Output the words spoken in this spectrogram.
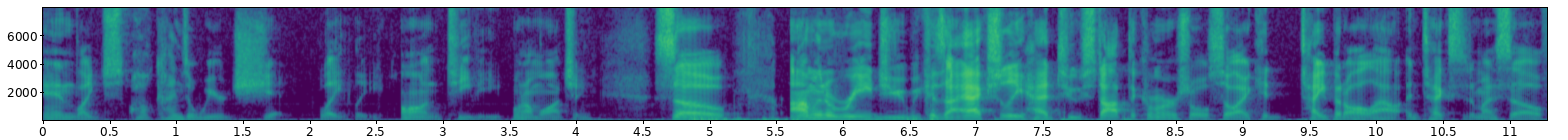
and like just all kinds of weird shit lately on TV when I'm watching. So I'm to read you because I actually had to stop the commercial so I could type it all out and text it to myself.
